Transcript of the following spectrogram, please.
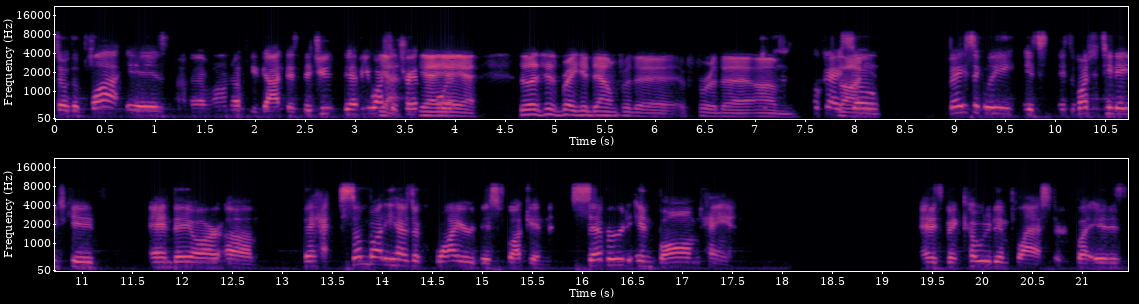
so the plot is I don't know if you got this. Did you have you watched yeah, the trailer? yeah, yeah, yeah. So let's just break it down for the for the um. Okay, the so basically, it's it's a bunch of teenage kids, and they are um, they ha- somebody has acquired this fucking severed embalmed hand, and it's been coated in plaster, but it is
